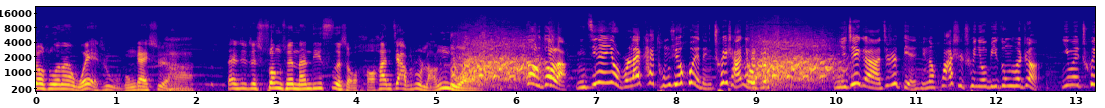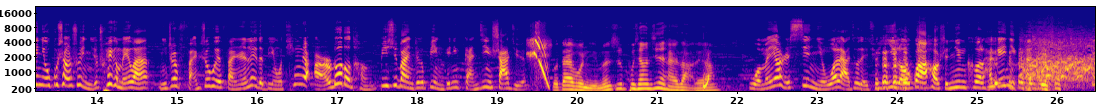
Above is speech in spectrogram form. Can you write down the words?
要说呢，我也是武功盖世哈、但是这双拳难敌四手，好汉架不住狼多呀。够了够了，你今天又不是来开同学会的，你吹啥牛逼？你这个啊，就是典型的花式吹牛逼综合症，因为吹牛不上税，你就吹个没完。你这反社会、反人类的病，我听着耳朵都疼，必须把你这个病给你赶尽杀绝。说大夫，你们是不相信还是咋的呀？我们要是信你，我俩就得去一楼挂号神经科了，还给你看病。哎，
